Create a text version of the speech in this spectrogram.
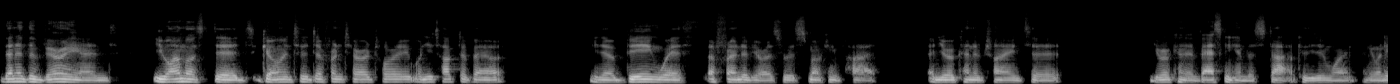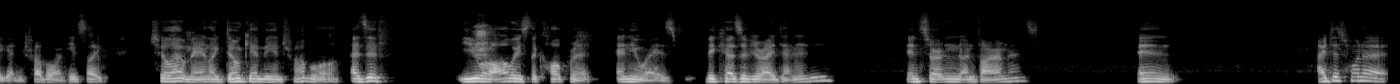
then at the very end, you almost did go into a different territory when you talked about, you know, being with a friend of yours who was smoking pot, and you were kind of trying to you were kind of asking him to stop because you didn't want anyone to get in trouble. And he's like, chill out, man. Like, don't get me in trouble. As if you are always the culprit, anyways, because of your identity in certain environments. And I just want to,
